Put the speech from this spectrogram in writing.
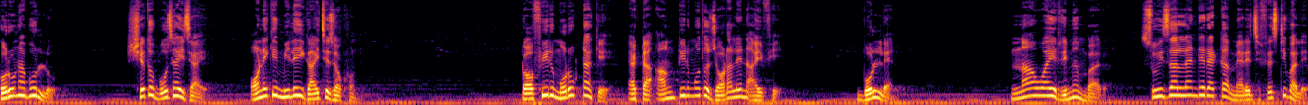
করুণা বলল, সে তো বোঝাই যায়, অনেকে মিলেই গাইছে যখন। টফির মোরগটাকে একটা আংটির মতো জড়ালেন আইভি। বললেন নাও আই রিমেম্বার সুইজারল্যান্ডের একটা ম্যারেজ ফেস্টিভ্যালে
